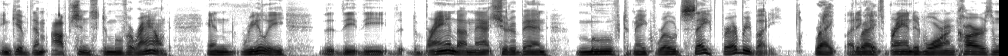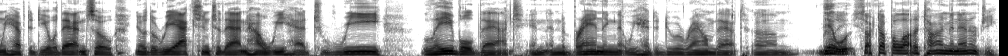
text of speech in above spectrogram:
and give them options to move around. And really, the the the, the brand on that should have been move to make roads safe for everybody. Right. But it right. gets branded war on cars, and we have to deal with that. And so, you know, the reaction to that and how we had to re label that and, and the branding that we had to do around that um, really yeah, well, sucked up a lot of time and energy.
